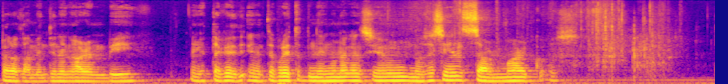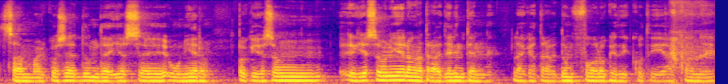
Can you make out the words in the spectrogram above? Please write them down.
Pero también tienen R&B. En este, en este proyecto tienen una canción, no sé si en San Marcos. San Marcos es donde ellos se unieron. Porque ellos son ellos se unieron a través del internet. Like a través de un foro que discutía Kanye-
